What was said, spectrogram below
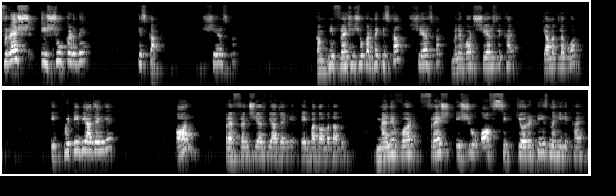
फ्रेश इशू कर दे। किसका? शेयर्स का। कंपनी फ्रेश इशू कर दे किसका? शेयर्स का। मैंने वर्ड शेयर्स लिखा है। क्या मतलब हुआ? इक्विटी भी आ जाएँगे और प्रेफरेंस शेयर्स भी आ जाएँगे। एक बात और बता दूँ। मैंने word fresh issue of securities नहीं लिखा है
